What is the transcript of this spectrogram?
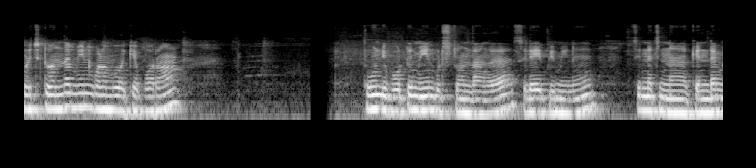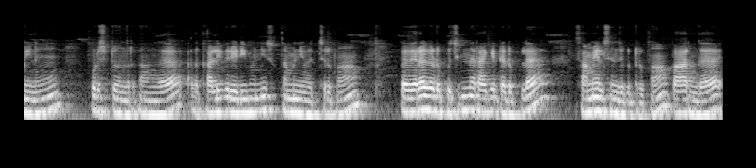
பிடிச்சிட்டு வந்தால் மீன் குழம்பு வைக்க போகிறோம் தூண்டி போட்டு மீன் பிடிச்சிட்டு வந்தாங்க. சிலேப்பி மீன் சின்ன சின்ன கெண்டை மீன் பிடிச்சிட்டு வந்திருக்காங்க. அதை கழுவி ரெடி பண்ணி சுத்தம் பண்ணி வச்சுருக்கோம். இப்போ விறகு அடுப்பு சின்ன ராக்கெட் அடுப்பில் சமையல் செஞ்சுக்கிட்டு இருக்கோம். பாருங்கள்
